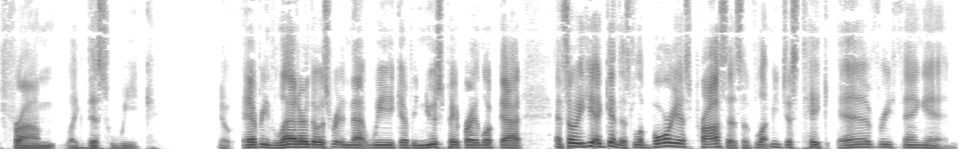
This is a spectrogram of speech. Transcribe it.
from like this week you know, every letter that was written that week, every newspaper I looked at. And so he, again, this laborious process of let me just take everything in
